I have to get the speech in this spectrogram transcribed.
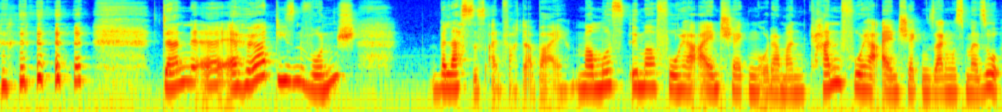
dann äh, erhört diesen Wunsch belasst es einfach dabei. Man muss immer vorher einchecken oder man kann vorher einchecken, sagen wir es mal so.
